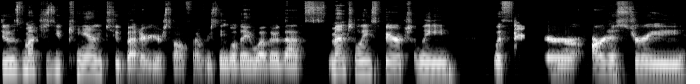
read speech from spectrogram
do as much as you can to better yourself every single day, whether that's mentally, spiritually, with your artistry,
